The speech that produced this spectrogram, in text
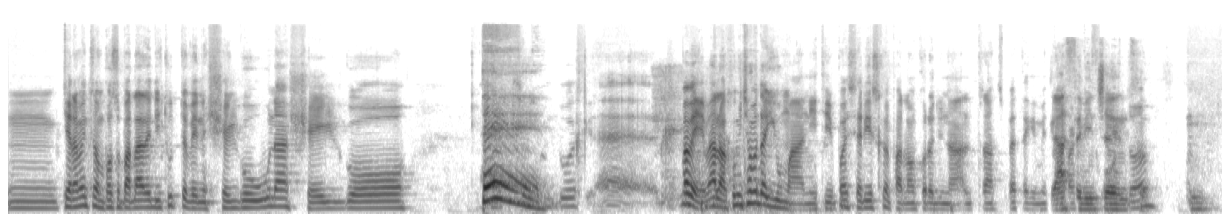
Mm, chiaramente non posso parlare di tutte, ve ne scelgo una, scelgo... Te! Eh, vabbè, allora cominciamo da Humanity, poi se riesco ne parlo ancora di un'altra. Aspetta che mi Grazie Vincenzo.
